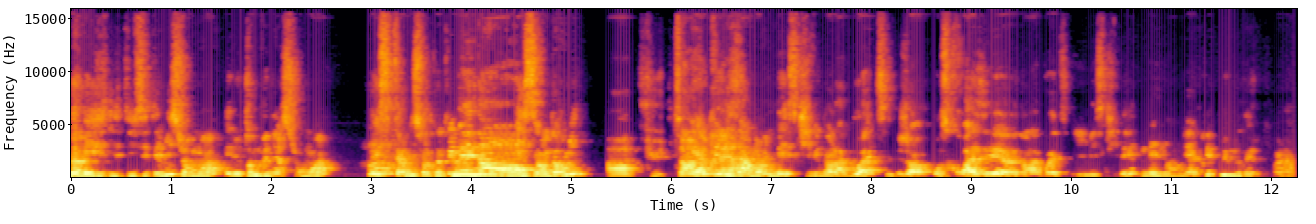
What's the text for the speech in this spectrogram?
Non, mais il, il s'était mis sur moi, et le temps de venir sur moi, bah, il s'était remis sur le côté. Mais Et non il s'est endormi. Oh putain et après, bizarrement, il m'a esquivé dans la boîte. Genre, on se croisait euh, dans la boîte, il m'esquivait. Mais non. Et après, plus de nouvelles. Voilà.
